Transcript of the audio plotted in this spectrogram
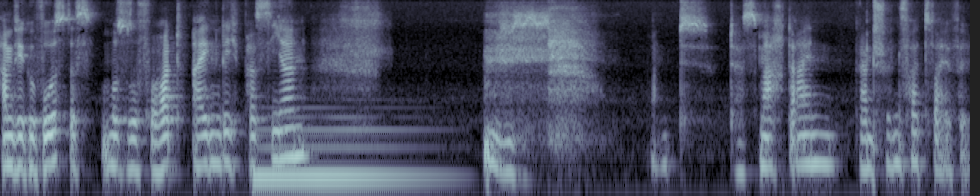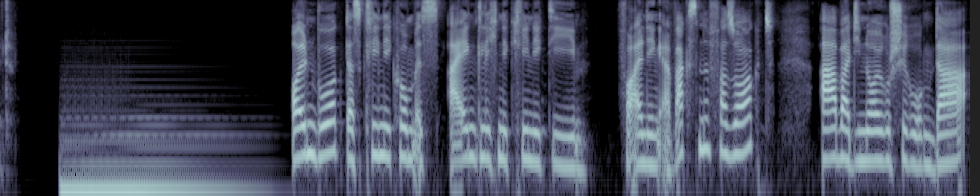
haben wir gewusst, das muss sofort eigentlich passieren. Und das macht einen ganz schön verzweifelt. Oldenburg, das Klinikum, ist eigentlich eine Klinik, die vor allen Dingen Erwachsene versorgt. Aber die Neurochirurgen da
